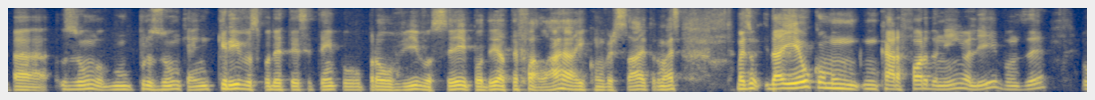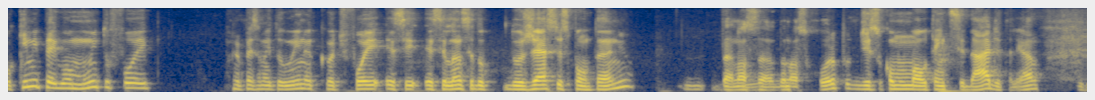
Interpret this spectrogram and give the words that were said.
uh, Zoom para o Zoom, que é incrível você poder ter esse tempo para ouvir você e poder até falar e conversar e tudo mais. Mas daí eu, como um, um cara fora do ninho ali, vamos dizer, o que me pegou muito foi o pensamento do Winnicott foi esse, esse lance do, do gesto espontâneo, da nossa, do nosso corpo, disso como uma autenticidade, tá ligado? Uhum.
